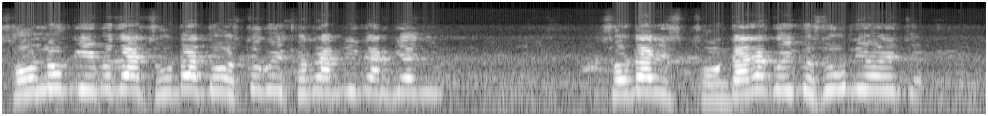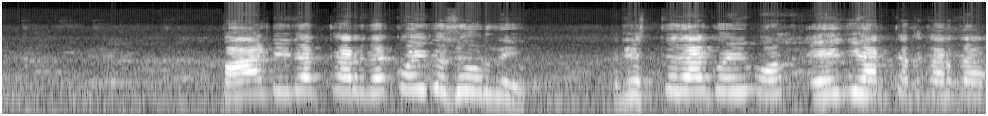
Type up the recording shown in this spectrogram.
ਤੁਹਾਨੂੰ ਕੀ ਪਤਾ ਤੁਹਾਡਾ ਦੋਸਤ ਕੋਈ ਖਰਾਬੀ ਕਰ ਗਿਆ ਜੀ। ਰਿਸ- ਤੁਹਾਡਾ ਦਾ ਕੋਈ ਕਸੂਰ ਨਹੀਂ ਉਹਦੇ 'ਚ। ਪਾਰਟੀ ਦਾ ਘਰ ਦਾ ਕੋਈ ਕਸੂਰ ਨਹੀਂ। ਰਿਸ਼ਤੇਦਾਰ ਕੋਈ ਉਹ- ਇਹ ਜੀ ਹਰਕਤ ਕਰਦਾ,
